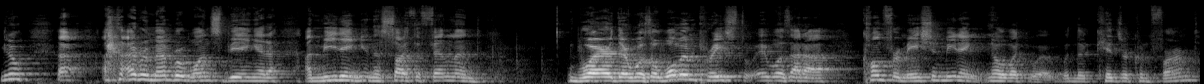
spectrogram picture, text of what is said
You know, I remember once being at a, a meeting in the south of Finland where there was a woman priest. It was at a confirmation meeting. No, like when the kids are confirmed,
